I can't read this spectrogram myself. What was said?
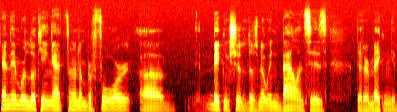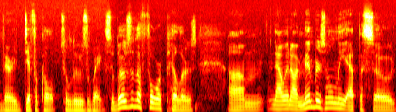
And then we're looking at, for number four, uh, making sure that there's no imbalances that are making it very difficult to lose weight. So those are the four pillars. Um, now, in our members only episode,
